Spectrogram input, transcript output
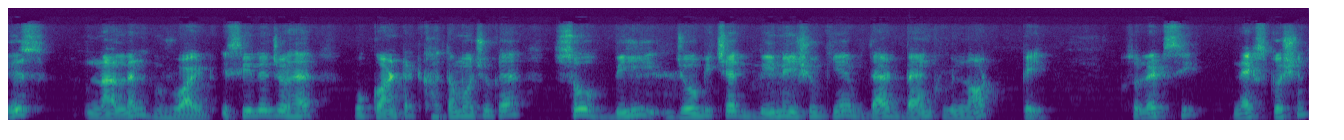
is null and void इसीलिए जो है वो कॉन्ट्रैक्ट खत्म हो चुका है। सो so, बी जो भी चेक बी ने इशू किए that bank will not pay so let see next question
